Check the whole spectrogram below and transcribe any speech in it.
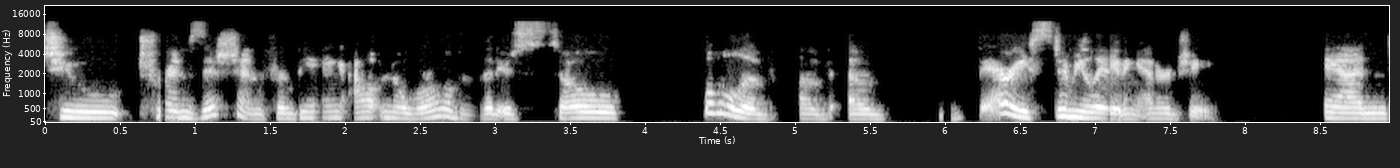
to transition from being out in a world that is so full of of, of very stimulating energy. And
